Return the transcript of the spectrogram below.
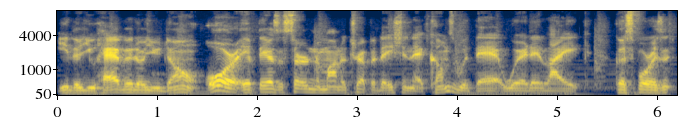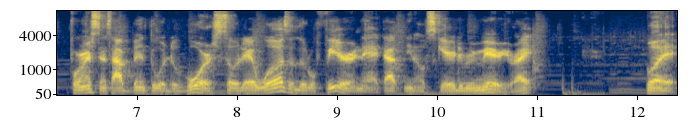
either you have it or you don't, or if there's a certain amount of trepidation that comes with that, where they like, because for for instance, I've been through a divorce, so there was a little fear in that, that you know, scared to remarry, right? But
